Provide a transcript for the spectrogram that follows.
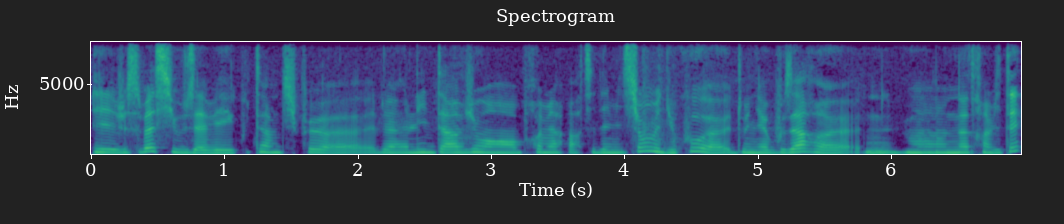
Et je sais pas si vous avez écouté un petit peu euh, l'interview en première partie d'émission, mais du coup, euh, Dunia Bouzard, euh, notre invité,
